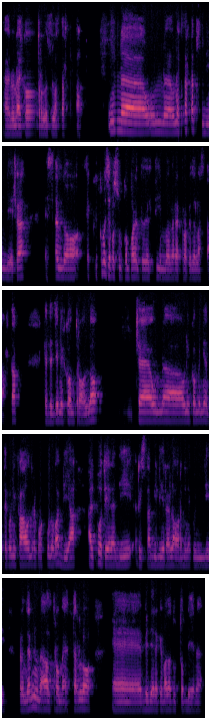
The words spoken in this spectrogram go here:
eh, non ha il controllo sulla startup. Un, un, uno startup studio invece, essendo, è come se fosse un componente del team vero e proprio della startup che detiene il controllo, c'è un, un, inconveniente con i founder, qualcuno va via, ha il potere di ristabilire l'ordine, quindi di prenderne un altro, metterlo, e vedere che vada tutto bene.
